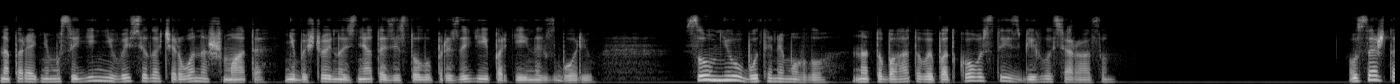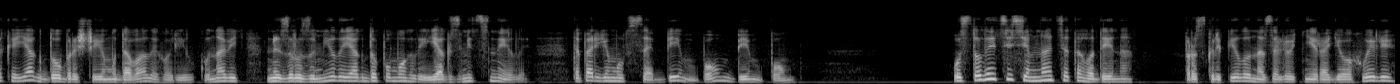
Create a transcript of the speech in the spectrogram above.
На передньому сидінні висіла червона шмата, ніби щойно знята зі столу президії партійних зборів. Сумніву бути не могло. Надто багато випадковостей збіглося разом. Усе ж таки, як добре, що йому давали горілку, навіть не зрозуміли, як допомогли, як зміцнили. Тепер йому все бім-бом, бім-бом. У столиці 17 година. Проскрипіло на зальотній радіохвилі,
